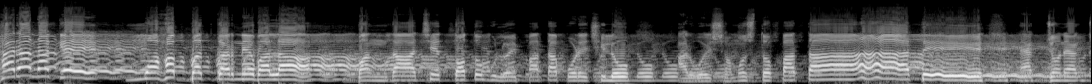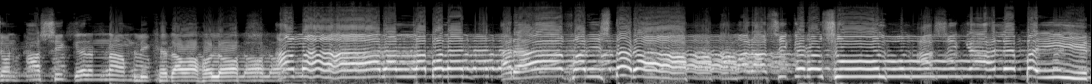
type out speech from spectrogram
ঘরানাকে মোহাব্বত করনে वाला বান্দা আছে, ততগুলোই পাতা পড়েছিল। আর ওই সমস্ত পাতাতে একজন একজন আশিকের নাম লিখে দেওয়া হলো। আমার আল্লাহ বলেন, আরে ফারিস্তারা আমার আশিকের রসুল, আশিকে আহলে বাইত,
